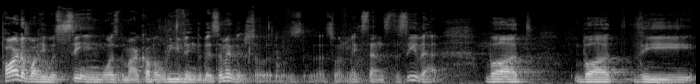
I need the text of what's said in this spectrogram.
part of what he was seeing was the Merkava leaving the Beis Hamikdash. So it was that's what makes sense to see that, but but the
